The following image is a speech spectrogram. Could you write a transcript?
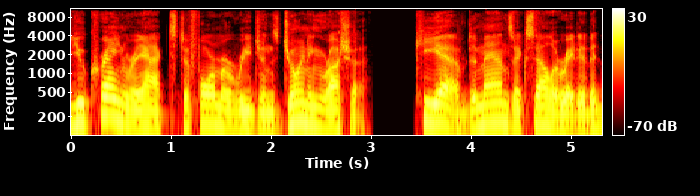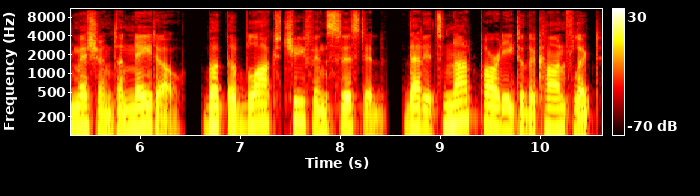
Ukraine reacts to former regions joining Russia. Kiev demands accelerated admission to NATO, but the bloc's chief insisted that it's not party to the conflict.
